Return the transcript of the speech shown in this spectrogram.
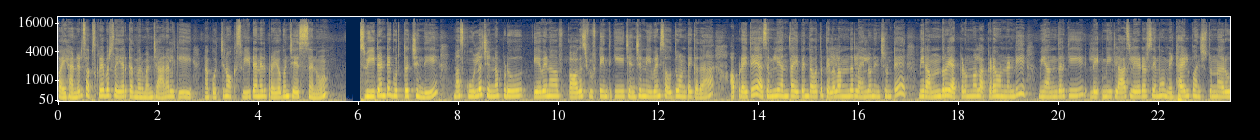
ఫైవ్ హండ్రెడ్ సబ్స్క్రైబర్స్ అయ్యారు కదా మరి మన ఛానల్కి. నాకు వచ్చిన ఒక స్వీట్ అనేది ప్రయోగం చేస్తాను. స్వీట్ అంటే గుర్తొచ్చింది. మా స్కూల్లో చిన్నప్పుడు ఏవైనా ఆగస్ట్ ఫిఫ్టీన్త్కి చిన్న చిన్న ఈవెంట్స్ అవుతూ ఉంటాయి కదా అప్పుడైతే అసెంబ్లీ అంతా అయిపోయిన తర్వాత పిల్లలందరూ లైన్లో నించుంటే మీరందరూ ఎక్కడున్న వాళ్ళు అక్కడే ఉండండి మీ అందరికీ లే మీ క్లాస్ లీడర్స్ ఏమో మిఠాయిలు పంచుతున్నారు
